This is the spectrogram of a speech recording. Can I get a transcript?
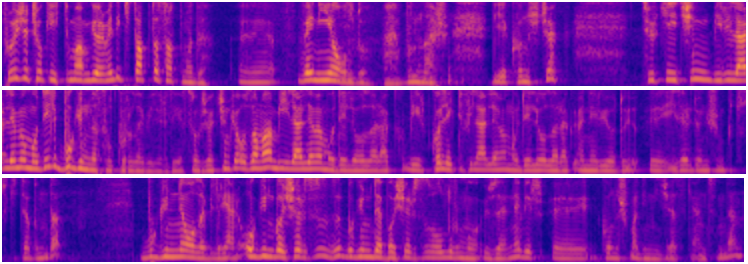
proje çok ihtimam görmedi. Kitapta satmadı. E, ve niye oldu bunlar diye konuşacak. Türkiye için bir ilerleme modeli bugün nasıl kurulabilir diye soracak. Çünkü o zaman bir ilerleme modeli olarak, bir kolektif ilerleme modeli olarak öneriyordu e, İleri Dönüşüm Kutusu kitabında bugün ne olabilir? Yani o gün başarısızdı, bugün de başarısız olur mu üzerine bir e, konuşma dinleyeceğiz kendisinden.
